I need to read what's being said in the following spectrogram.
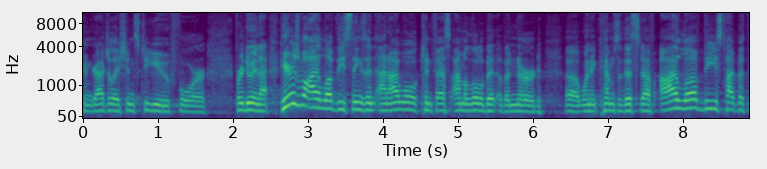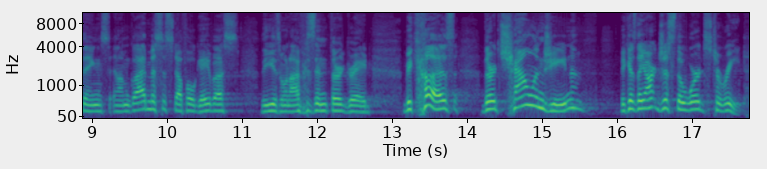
Congratulations to you for, for doing that. Here's why I love these things, and, and I will confess I'm a little bit of a nerd uh, when it comes to this stuff. I love these type of things, and I'm glad Mrs. Stuffle gave us these when I was in third grade because they're challenging because they aren't just the words to read.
